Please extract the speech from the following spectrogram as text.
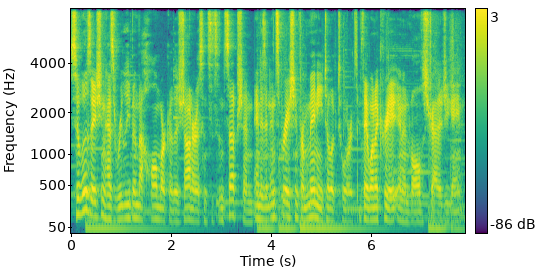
Civilization has really been the hallmark of the genre since its inception, and is an inspiration for many to look towards if they want to create an involved strategy game.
